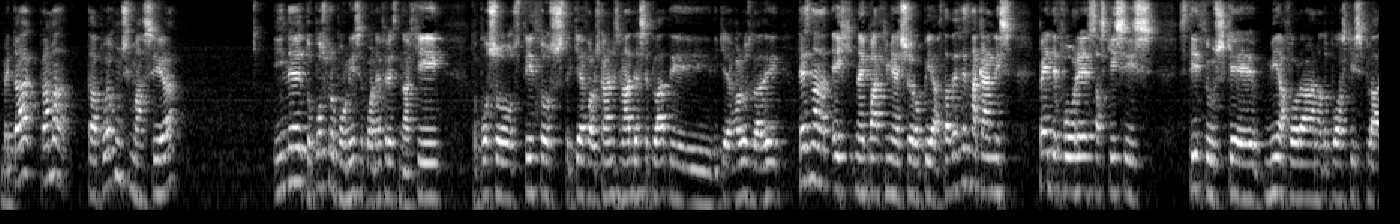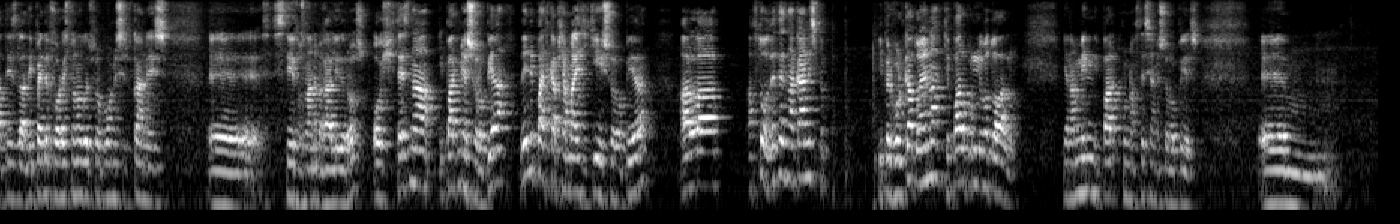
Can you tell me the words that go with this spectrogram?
Μετά πράγματα που έχουν σημασία είναι το πώς προπονείσαι που ανέφερες στην αρχή, το πόσο στήθος τρικέφαλο κάνεις ενάντια σε πλάτη δικέφαλος. Δηλαδή, θες να, έχει- να υπάρχει μια ισορροπία αυτά. Δεν θες να κάνεις πέντε φορές ασκήσεις στήθους και μία φορά να το πω ασκήσεις πλάτης. Δηλαδή, πέντε φορές τον όγκο της προπόνησης που κάνεις ε, στήθος να είναι μεγαλύτερος. Όχι, θες να υπάρχει μια ισορροπία. Δεν υπάρχει κάποια μαγική ισορροπία, αλλά αυτό δεν θες να κάνεις υπερβολικά το ένα και πάρα πολύ λίγο το άλλο. Για να μην υπάρχουν αυτές οι ανισορροπίες. Ε,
